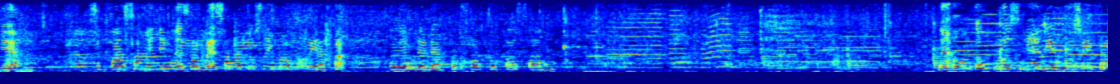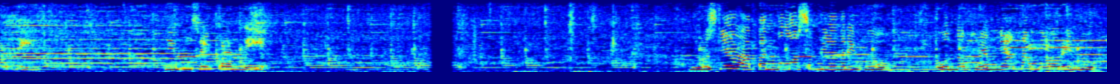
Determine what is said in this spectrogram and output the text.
Ya. Sepasang ini nggak sampai 150 ya, Kak. Kalian udah dapat satu pasang. Nah, untuk blusnya dia blusy friendly. Ini blusy friendly. Blusnya 89.000. Untuk hemnya 60.000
